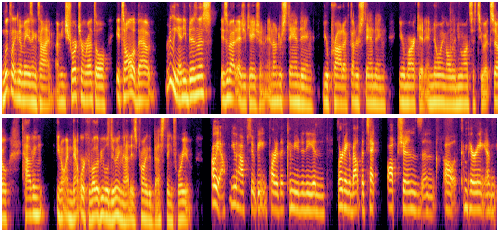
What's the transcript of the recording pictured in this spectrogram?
looked like an amazing time. I mean short-term rental it's all about really any business is about education and understanding your product, understanding your market and knowing all the nuances to it. So having, you know, a network of other people doing that is probably the best thing for you. Oh yeah, you have to be part of the community and learning about the tech options and all comparing and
